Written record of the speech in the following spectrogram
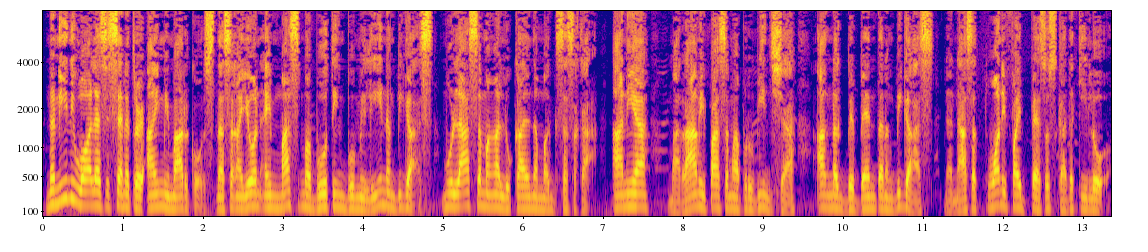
Naniniwala si Senator Amy Marcos na sa ngayon ay mas mabuting bumili ng bigas mula sa mga lokal na magsasaka. Aniya, marami pa sa mga probinsya ang nagbebenta ng bigas na nasa 25 pesos kada kilo.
